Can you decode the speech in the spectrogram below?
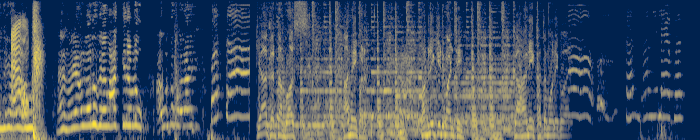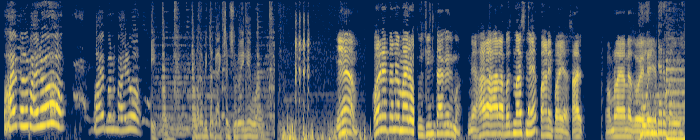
નહીં હાલવાનું. અહીંયા નહીં હાલવાનું મેં વાત કરી આવું તો બોલાય. क्या करता बॉस आना ही पड़ा पब्लिक की डिमांड थी कहानी खत्म होने को आई ભાઈ મને માર્યો ભાઈ મને માર્યો और अभी तक एक्शन शुरू ही नहीं हुआ એમ કોણે તને માર્યો તું ચિંતા કરીમાં મેં હારા હારા બદમાશ ને પાણી પાયા હાલ હમણાં એને જોઈ લઈએ अंडरवर्ल्ड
